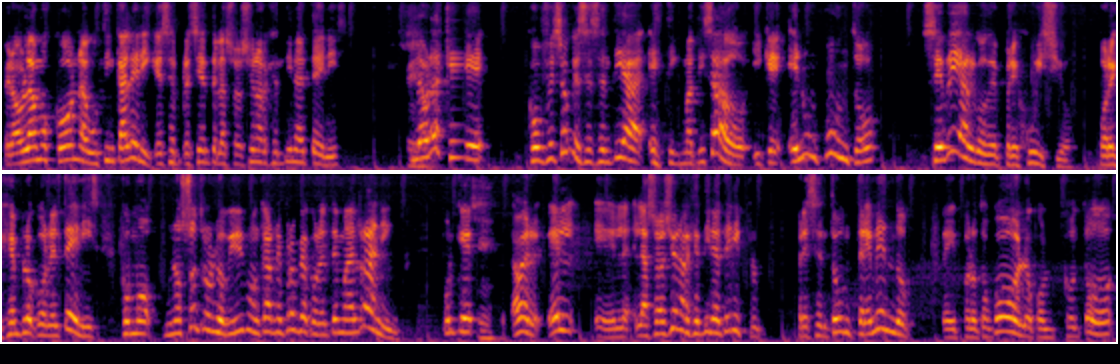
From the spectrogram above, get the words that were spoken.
Pero hablamos con Agustín Caleri, que es el presidente de la Asociación Argentina de Tenis. Y la verdad es que confesó que se sentía estigmatizado y que en un punto se ve algo de prejuicio por ejemplo, con el tenis, como nosotros lo vivimos en carne propia con el tema del running. Porque, a ver, él, la Asociación Argentina de Tenis presentó un tremendo eh, protocolo con, todo,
